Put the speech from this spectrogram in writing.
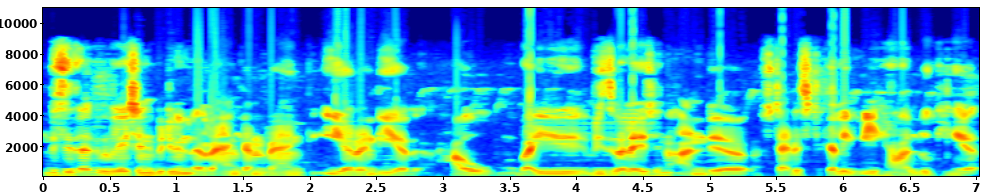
this is a relation between rank and rank year and year how by visualization and uh, statistically we have look here.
